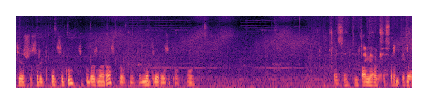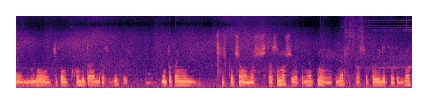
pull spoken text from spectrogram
те, что 45 секунд, типа, должна раз прокнуть, а у меня три раза прокнула. Сейчас, там таймер вообще 45. Типа, ну, типа, по ходу таймер разбитый. Ну, только не... Фишка чем, оно же считается, оно же ее помер... ну, не померфит, просто поведет этот баг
